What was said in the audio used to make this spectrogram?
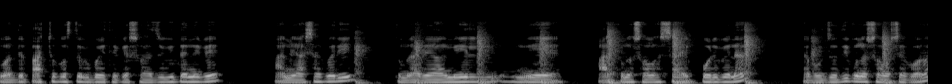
তোমাদের পাঠ্যপুস্তক বই থেকে সহযোগিতা নেবে। আমি আশা করি তোমরা রেওয়া মিল নিয়ে আর কোনো সমস্যায় পড়বে না। এবং যদি কোনো সমস্যায় পড়ো,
